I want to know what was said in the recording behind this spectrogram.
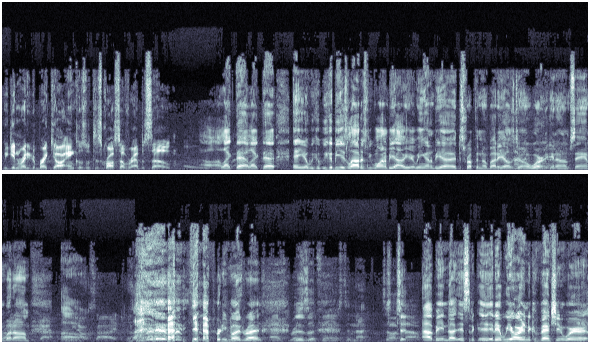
we getting ready to break y'all ankles with this crossover episode. Oh, I like that. I like that. And you know, we could, we could be as loud as we want to be out here. We ain't gonna be uh, disrupting nobody else doing work. You know what I'm saying? But um, uh, yeah, pretty much, right? There's a- to not talk to- I mean, uh, it's it, it, we are in a convention where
